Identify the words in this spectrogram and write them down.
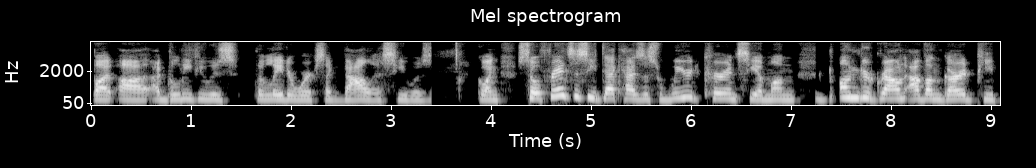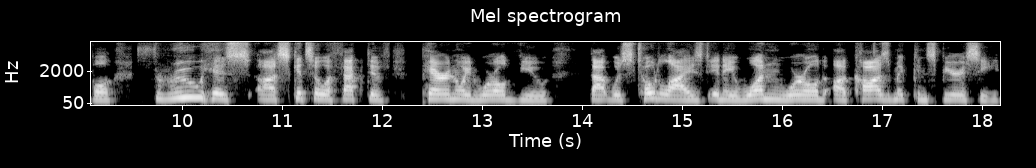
but uh, I believe he was the later works like Valis. He was going. So Francis E. Dec has this weird currency among underground avant-garde people through his uh, schizoaffective paranoid worldview that was totalized in a one world uh, cosmic conspiracy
